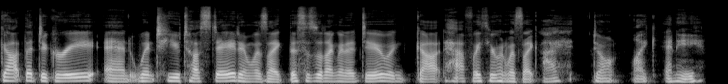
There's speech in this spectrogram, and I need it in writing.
Got the degree and went to Utah State and was like, this is what I'm going to do. And got halfway through and was like, I don't like any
